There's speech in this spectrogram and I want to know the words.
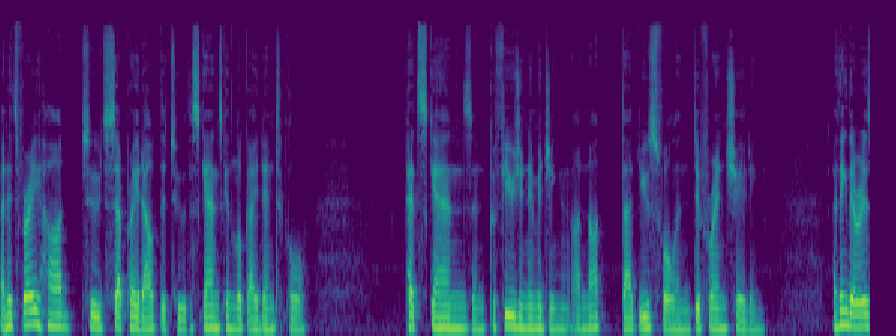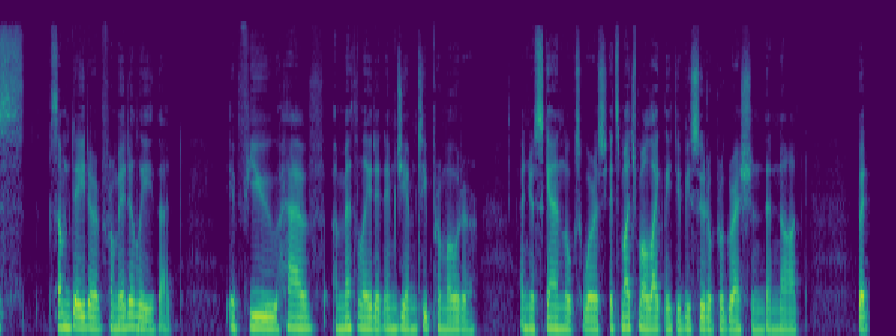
And it's very hard to separate out the two. The scans can look identical. PET scans and perfusion imaging are not that useful in differentiating. I think there is some data from Italy that if you have a methylated MGMT promoter and your scan looks worse, it's much more likely to be pseudoprogression than not. But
